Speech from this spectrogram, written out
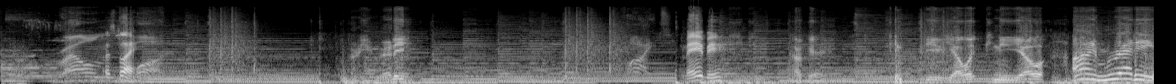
Round Let's play. one. Are you ready? Fight. Maybe. Okay. Can you yell it? Can you yell? I'm ready!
